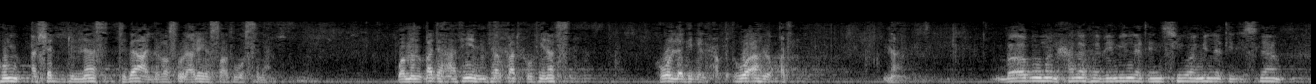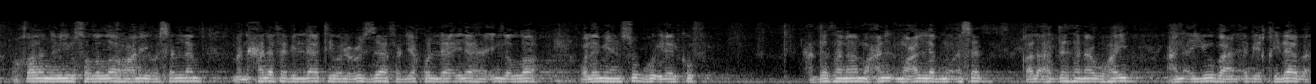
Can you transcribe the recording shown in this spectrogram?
هم أشد الناس اتباعا للرسول عليه الصلاة والسلام. ومن قدح فيهم فالقدح في نفسه. هو الذي بالحق هو أهل القدح. نعم. باب من حلف بملة سوى ملة الإسلام. وقال النبي صلى الله عليه وسلم من حلف باللات والعزى فليقل لا إله إلا الله ولم ينسبه إلى الكفر. حدثنا معل, بن أسد قال حدثنا وهيب عن أيوب عن أبي قلابة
